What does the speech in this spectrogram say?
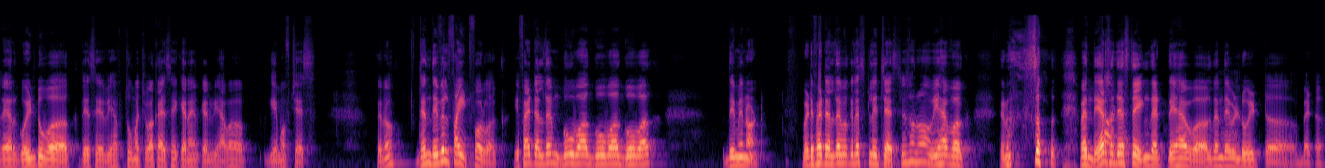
they are going to work they say we have too much work I say can I can we have a game of chess you know then they will fight for work if I tell them go work go work go work they may not But if I tell them okay, let's play chess, they say, no, we have work. You know, so when they are Counter. suggesting that they have work, then they will do it uh, better.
